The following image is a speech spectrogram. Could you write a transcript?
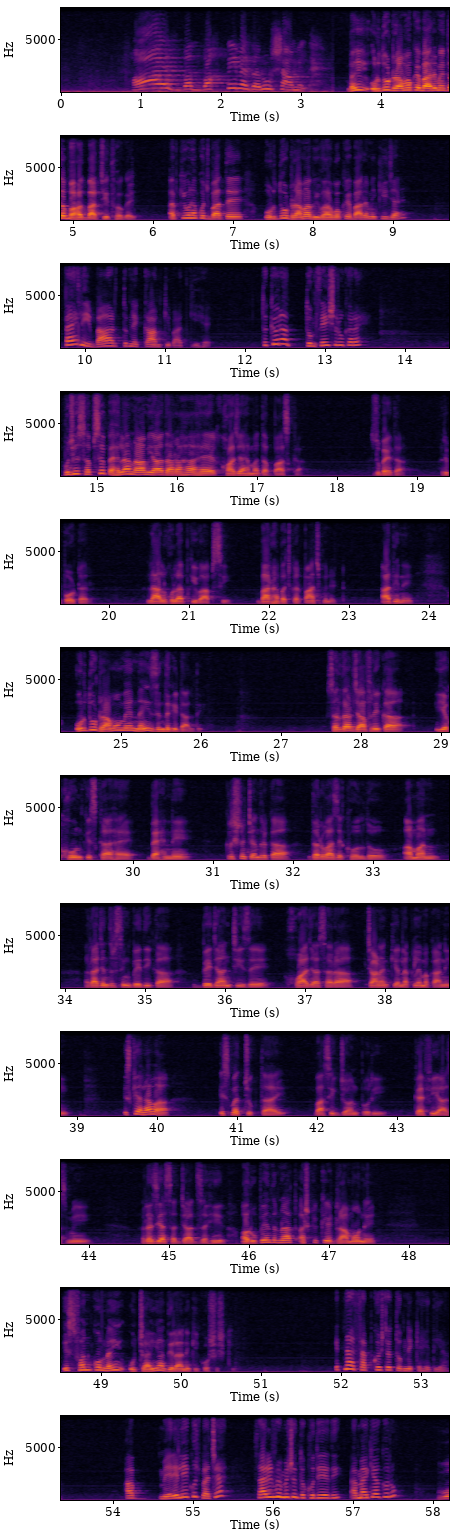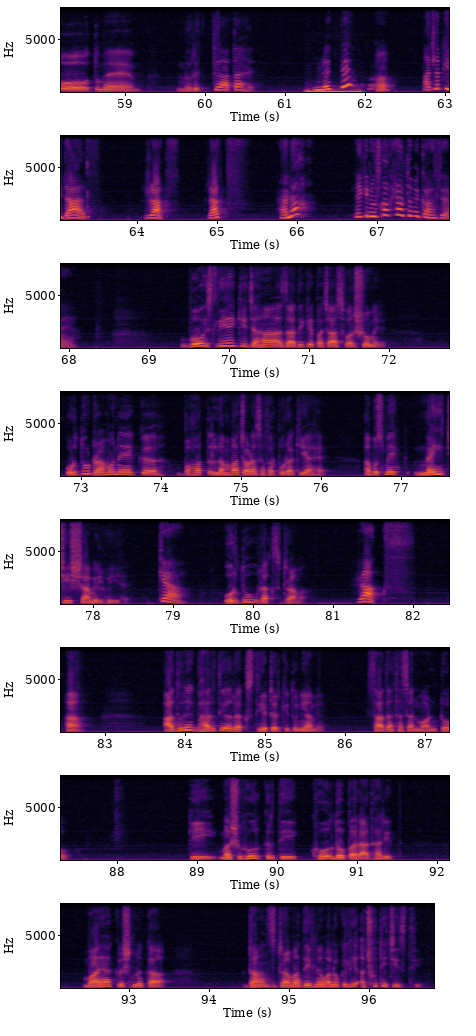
हाँ इस बदबख्ती में ज़रूर शामिल है। भाई उर्दू ड्रामों के बारे में तो बहुत बातचीत हो गई। अब क्यों ना कुछ बातें उर्दू ड्रामा विभागों के बारे में की जाए? पहली बार तुमने काम की बात की है। तो क्यों ना तुमसे ही शुरू करें? मुझे सबसे पहला नाम याद आ रहा है ख्वाजा अहमद अब्बास का। जुबैदा रिपोर्टर लाल गुलाब की वापसी बारह बजकर पाँच मिनट। आदि ने उर्दू ड्रामों में नई ज़िंदगी डाल दी। सरदार जाफरी का ये खून किसका है? बहने कृष्णचंद्र का दरवाजे खोल दो अमन राजेंद्र सिंह बेदी का बेजान चीज़ें ख्वाजा सरा चाणक्य नकले मकानी। इसके अलावा इसमत चुगताई वासिक जौनपुरी कैफी आजमी रजिया सज्जाद जहीर और उपेंद्र नाथ अश्क के ड्रामों ने इस फन को नई ऊंचाइयाँ दिलाने की कोशिश की। इतना सब कुछ तो तुमने कह दिया। अब मेरे लिए कुछ बचा है? सारी इन्फॉर्मेशन तो खुद ही दे दी। अब मैं क्या करूँ? वो तुम्हें नृत्य आता है? नृत्य? हाँ। मतलब कि डांस रक्स रक्स है ना? लेकिन उसका ख्याल तुम्हें कहाँ से आया? वो इसलिए कि जहाँ आज़ादी के पचास वर्षों में उर्दू ड्रामों ने एक बहुत लंबा चौड़ा सफ़र पूरा किया है अब उसमें एक नई चीज़ शामिल हुई है। क्या? उर्दू रक्स ड्रामा। रक्स? हाँ आधुनिक भारतीय रक्स थिएटर की दुनिया में सादत हसन मॉन्टो की मशहूर कृति खोल दो पर आधारित माया कृष्ण का डांस ड्रामा देखने वालों के लिए अछूती चीज़ थी।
